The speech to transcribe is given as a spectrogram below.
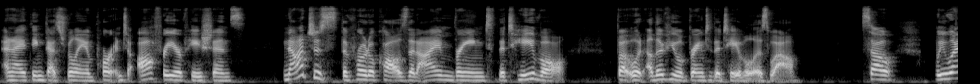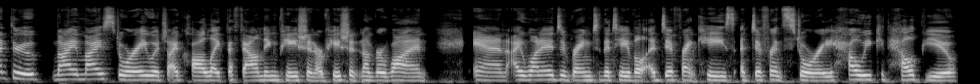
And I think that's really important to offer your patients not just the protocols that I'm bringing to the table, but what other people bring to the table as well. So we went through my my story, which I call like the founding patient or patient number one, and I wanted to bring to the table a different case, a different story, how we could help you.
